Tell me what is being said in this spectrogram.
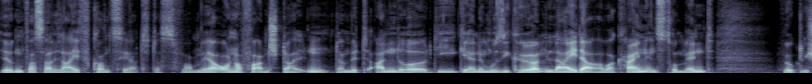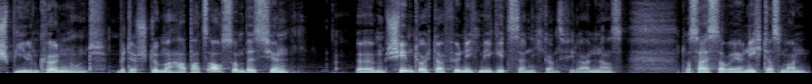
Irgendwasser Live-Konzert. Das wollen wir ja auch noch veranstalten, damit andere, die gerne Musik hören, leider aber kein Instrument wirklich spielen können und mit der Stimme hapert es auch so ein bisschen, ähm, schämt euch dafür nicht, mir geht es da nicht ganz viel anders. Das heißt aber ja nicht, dass man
